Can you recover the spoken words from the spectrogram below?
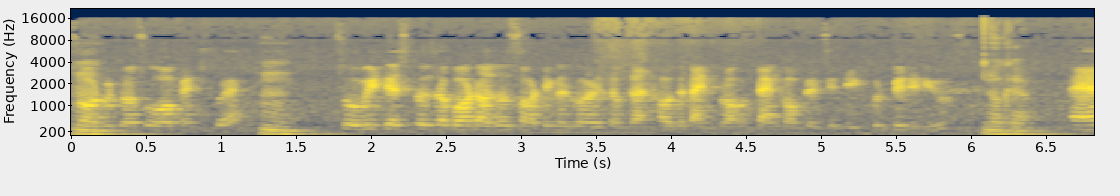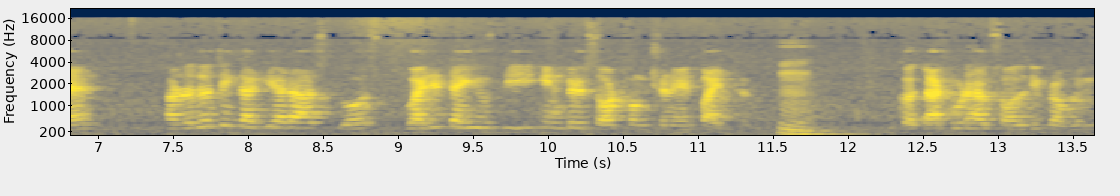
sort mm. which was O of n square. Mm. So we discussed about other sorting algorithms and how the time time complexity could be reduced. Okay. And another thing that he had asked was why didn't I use the inbuilt sort function in Python? Mm. Because that would have solved the problem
